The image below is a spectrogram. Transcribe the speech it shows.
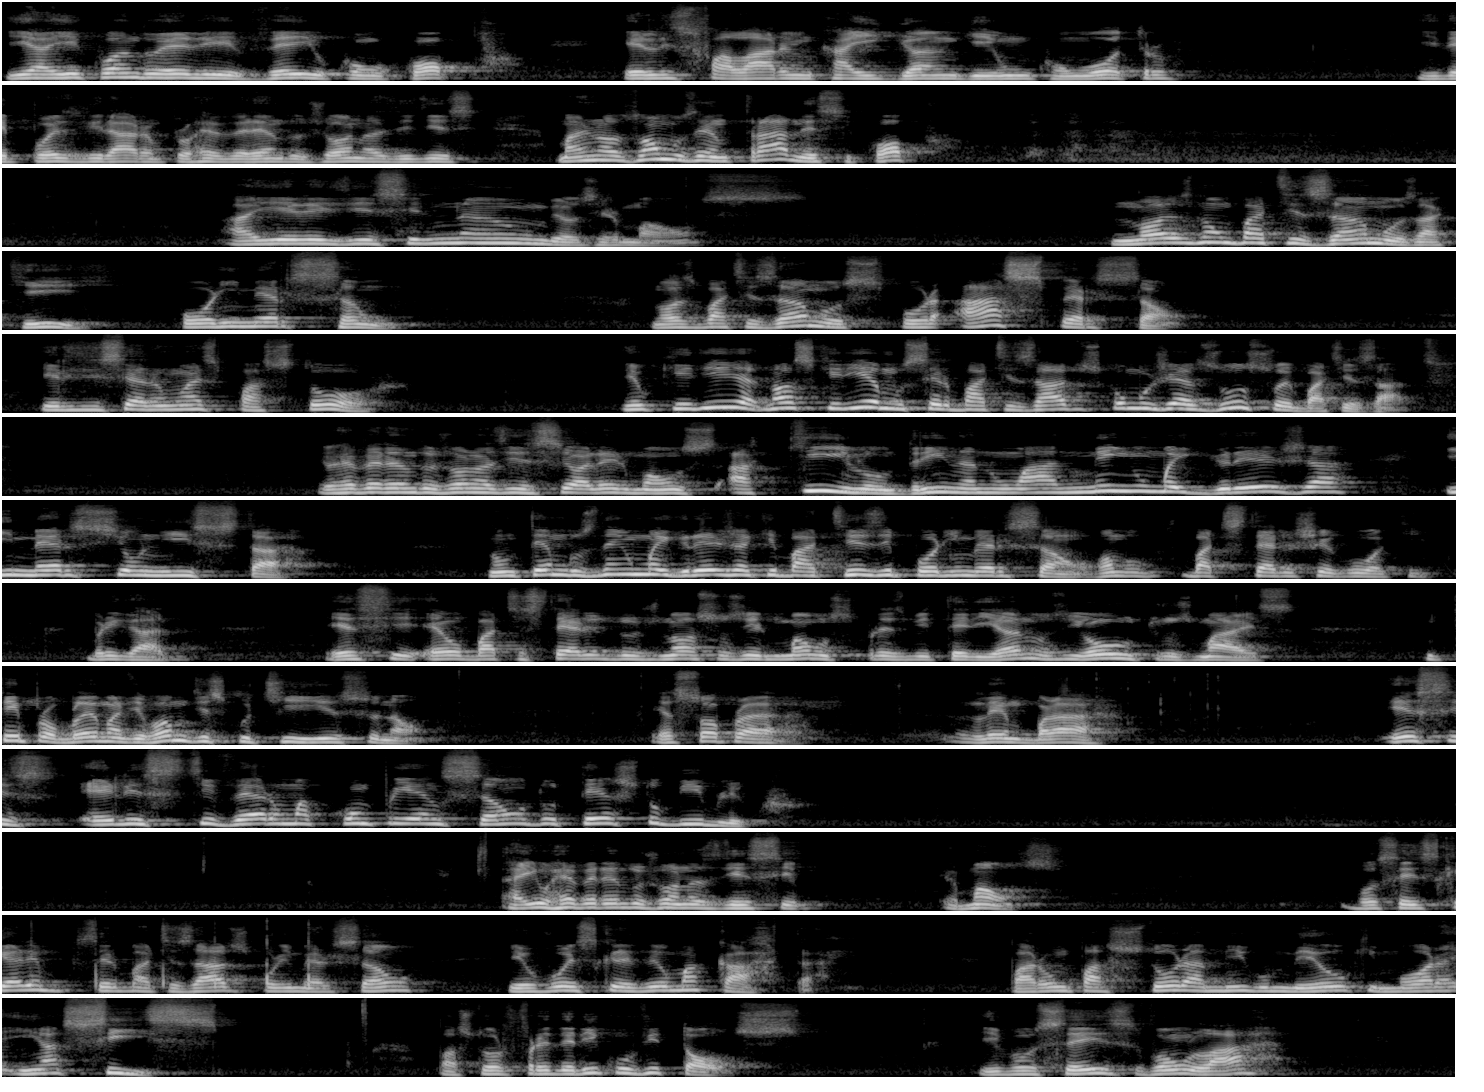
E aí, quando ele veio com o copo, eles falaram em caigangue um com o outro, e depois viraram para o reverendo Jonas e disse: Mas nós vamos entrar nesse copo? Aí ele disse: Não, meus irmãos, nós não batizamos aqui por imersão, nós batizamos por aspersão. Eles disseram, mas pastor, eu queria, nós queríamos ser batizados como Jesus foi batizado. E o reverendo Jonas disse: Olha, irmãos, aqui em Londrina não há nenhuma igreja imersionista. Não temos nenhuma igreja que batize por imersão. Vamos, o batistério chegou aqui. Obrigado. Esse é o batistério dos nossos irmãos presbiterianos e outros mais Não tem problema de vamos discutir isso, não. É só para lembrar. Esses, eles tiveram uma compreensão do texto bíblico. Aí o reverendo Jonas disse: Irmãos, vocês querem ser batizados por imersão? Eu vou escrever uma carta para um pastor amigo meu que mora em Assis, pastor Frederico Vitols. E vocês vão lá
